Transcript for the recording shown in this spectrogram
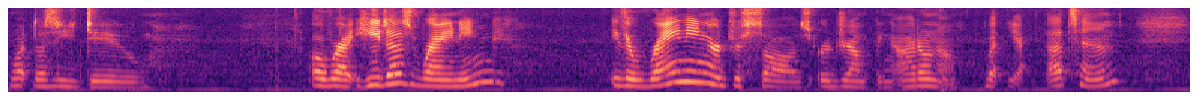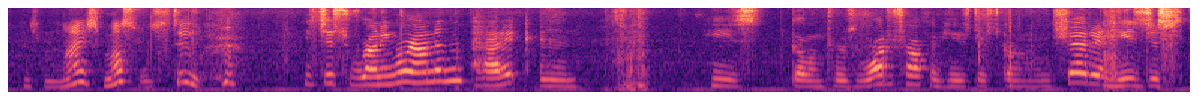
what does he do? Oh, right, he does reining. Either reining or dressage or jumping. I don't know. But yeah, that's him. He has nice muscles too. he's just running around in the paddock and he's going towards the water trough and he's just going in the shed and he's just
